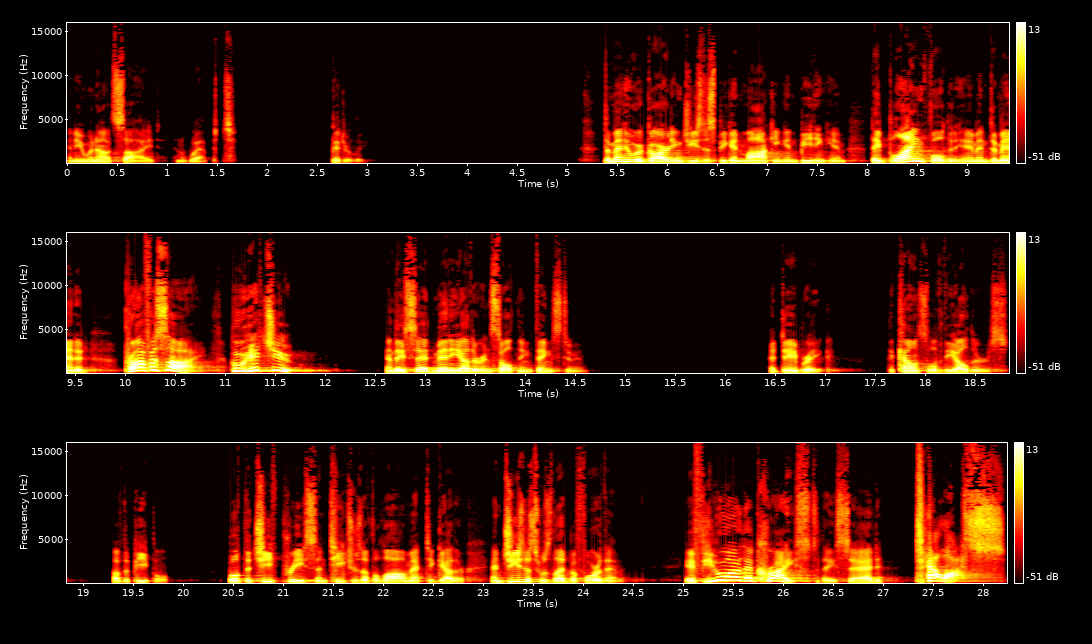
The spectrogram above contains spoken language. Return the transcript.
And he went outside and wept bitterly. The men who were guarding Jesus began mocking and beating him. They blindfolded him and demanded, Prophesy! Who hit you? And they said many other insulting things to him. At daybreak, the council of the elders of the people, both the chief priests and teachers of the law, met together, and Jesus was led before them. If you are the Christ, they said, tell us.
